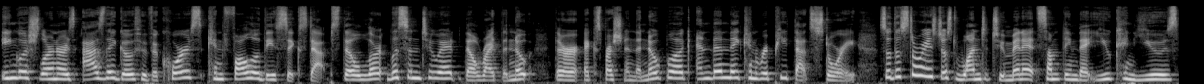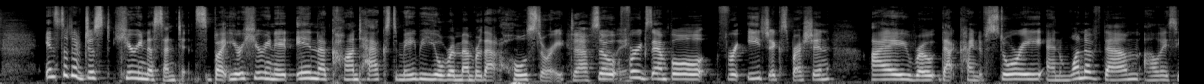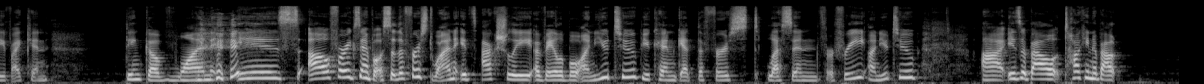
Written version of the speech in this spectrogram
English learners, as they go through the course, can follow these six steps. They'll lear- listen to it, they'll write the note, their expression in the notebook, and then they can repeat that story. So the story is just one to two minutes, something that you can use instead of just hearing a sentence, but you're hearing it in a context. Maybe you'll remember that whole story. Definitely. So, for example, for each expression, I wrote that kind of story, and one of them, let me see if I can think of one is oh for example so the first one it's actually available on youtube. You can get the first lesson for free on youtube. Uh, is about talking about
